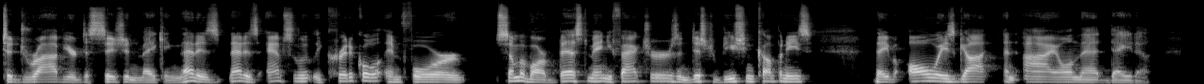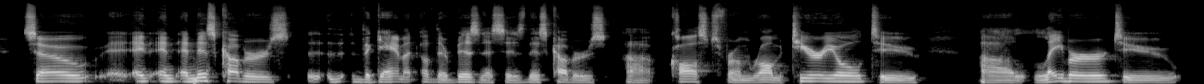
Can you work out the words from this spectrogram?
to drive your decision making. That is that is absolutely critical. And for some of our best manufacturers and distribution companies, they've always got an eye on that data. So, and, and, and this covers the gamut of their businesses. This covers uh, costs from raw material to uh, labor to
